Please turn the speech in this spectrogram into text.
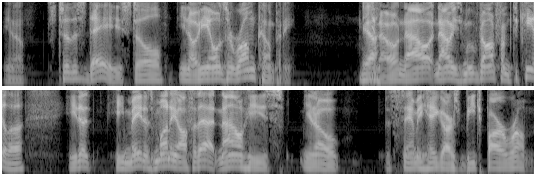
you know, to this day, he's still, you know, he owns a rum company. yeah. You know, now now he's moved on from tequila. He does, he made his money off of that. Now he's you know Sammy Hagar's Beach Bar Rum.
